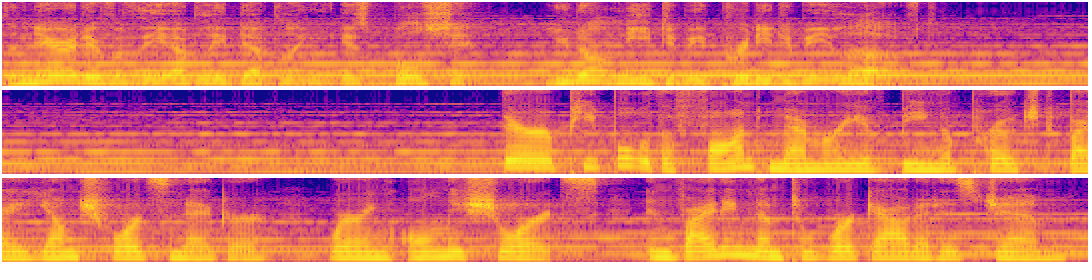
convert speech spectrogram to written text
The narrative of the ugly duckling is bullshit. You don't need to be pretty to be loved. There are people with a fond memory of being approached by a young Schwarzenegger wearing only shorts, inviting them to work out at his gym.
